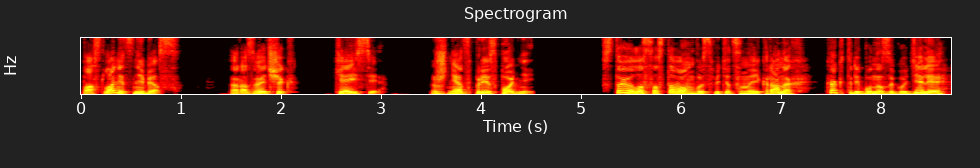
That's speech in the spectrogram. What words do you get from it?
Посланец небес. Разведчик Кейси. Жнец преисподней. Стоило составом высветиться на экранах, как трибуны загудели,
